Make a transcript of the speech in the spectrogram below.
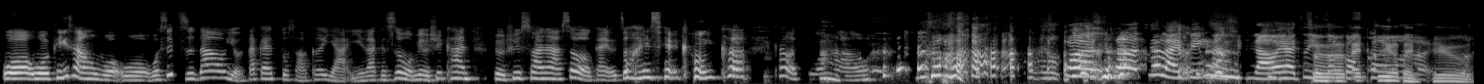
我我平常我我我是知道有大概多少个牙医啦，可是我没有去看，没有去算啊，所以我该有做一些功课，看我多好。哇，这这来宾很勤劳哎，自己做功课。Thank you，Thank you。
